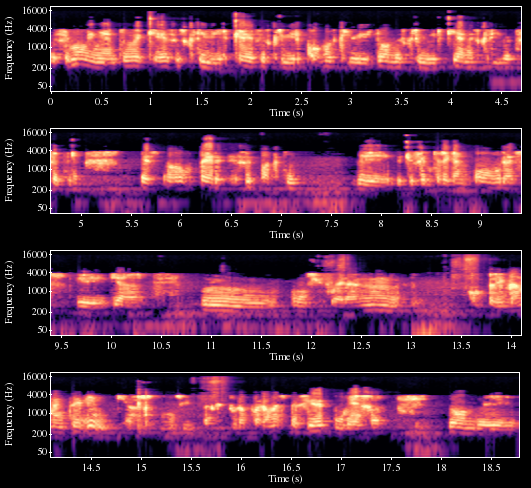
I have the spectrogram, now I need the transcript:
ese movimiento de qué es escribir, qué es escribir, cómo escribir, dónde escribir, quién escribe, etcétera, es romper ese pacto de, que se entregan obras ya mm, como si fueran completamente limpias, como si la escritura fuera una especie de pureza donde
